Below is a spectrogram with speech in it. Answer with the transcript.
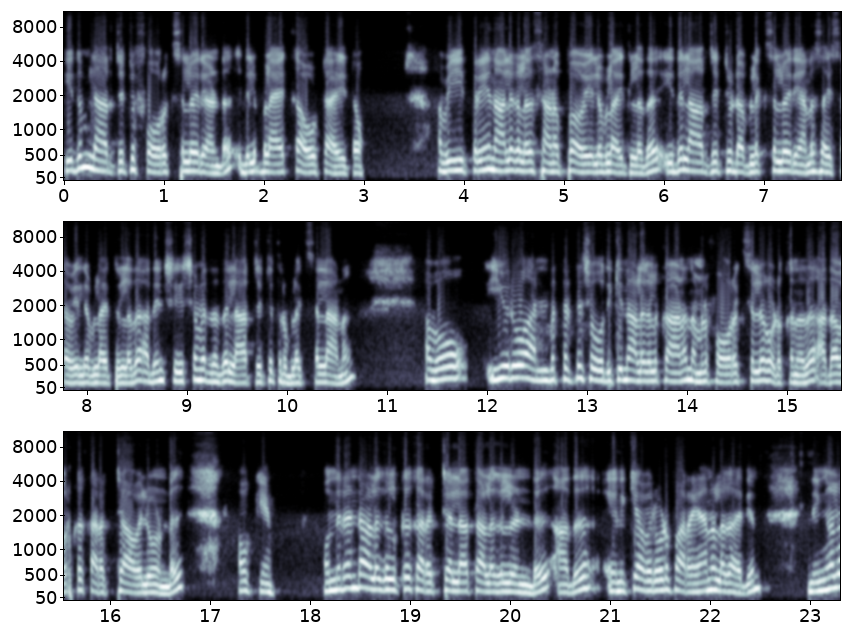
ഇതും ലാർജ് ടു ഫോർ എക്സൽ വരെയുണ്ട് ഇതിൽ ബ്ലാക്ക് ഔട്ട് ആയിട്ടോ. അപ്പോൾ ഈ ഇത്രയും നാല് കളേഴ്സാണ് ഇപ്പോൾ അവൈലബിൾ ആയിട്ടുള്ളത്. ഇത് ലാർജ് ടു ഡബിൾ എക്സൽ വരെയാണ് സൈസ് അവൈലബിൾ ആയിട്ടുള്ളത്. അതിന് ശേഷം വരുന്നത് ലാർജ് ടു ത്രിബിൾ ആണ്. അപ്പോൾ ഈ ഒരു അൻപത്തെട്ട് ചോദിക്കുന്ന ആളുകൾക്കാണ് നമ്മൾ ഫോർ എക്സൽ കൊടുക്കുന്നത്. അത് അവർക്ക് കറക്റ്റ് ആവലും ഉണ്ട്. ഓക്കെ ഒന്ന് രണ്ട് ആളുകൾക്ക് കറക്റ്റ് അല്ലാത്ത ആളുകളുണ്ട്. അത് എനിക്ക് അവരോട് പറയാനുള്ള കാര്യം നിങ്ങൾ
